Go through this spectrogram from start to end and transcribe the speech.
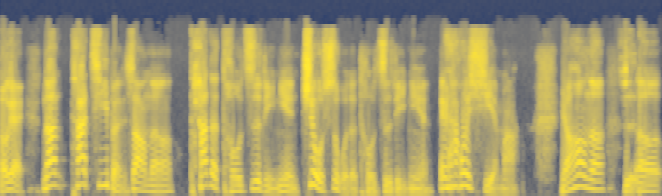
OK，那他基本上呢，他的投资理念就是我的投资理念，因为他会写嘛。然后呢，呃，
